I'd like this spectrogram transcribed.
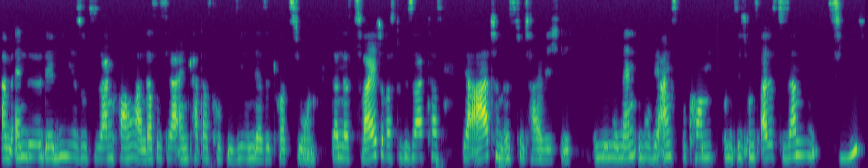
am Ende der Linie sozusagen verhungern. Das ist ja ein Katastrophisieren der Situation. Dann das Zweite, was du gesagt hast, der Atem ist total wichtig. In den Momenten, wo wir Angst bekommen und sich uns alles zusammenzieht,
